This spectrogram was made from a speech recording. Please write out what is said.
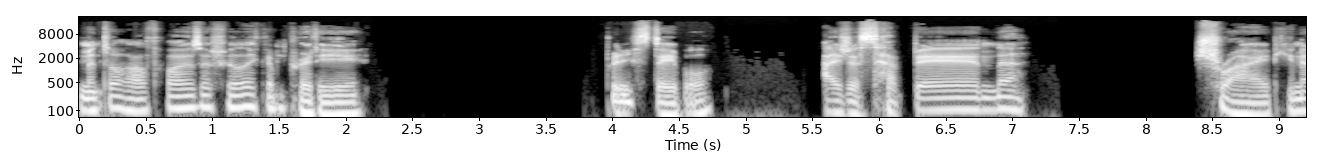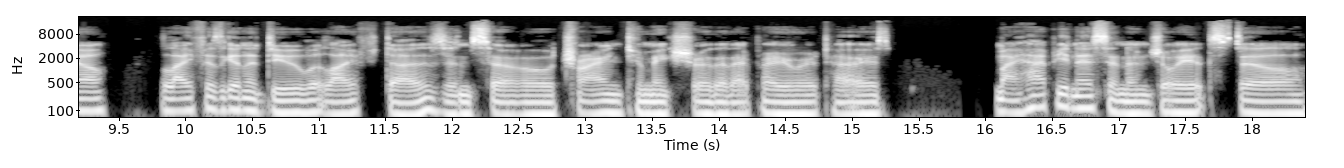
mental health wise, I feel like I'm pretty, pretty stable. I just have been tried, you know, life is going to do what life does. And so trying to make sure that I prioritize my happiness and enjoy it still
